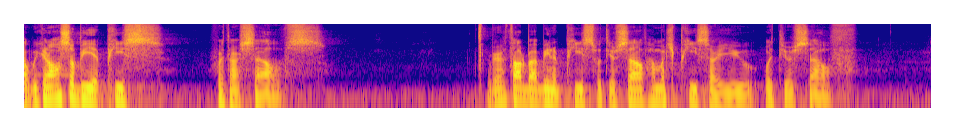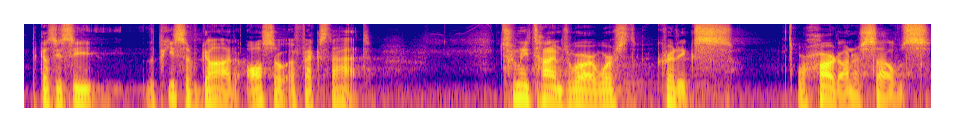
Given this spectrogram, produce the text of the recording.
But we can also be at peace with ourselves. Have you ever thought about being at peace with yourself? How much peace are you with yourself? Because you see, the peace of God also affects that. Too many times we're our worst critics. We're hard on ourselves.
